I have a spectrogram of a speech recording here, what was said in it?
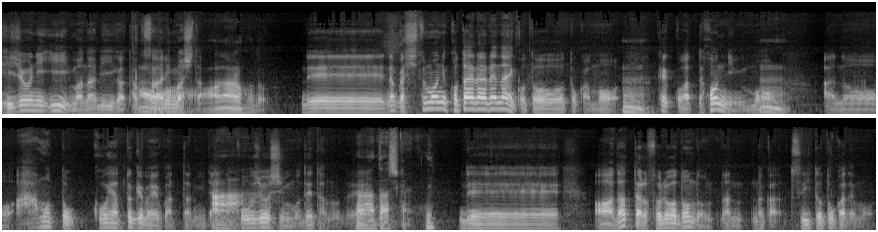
非常にいい学びがたくさんありました。あなるほど、でなんか質問に答えられないこととかもうん。結構あって本人も、うん、あのああもっとこうやっとけばよかったみたいな向上心も出たので。あー確かにね。でああだったらそれはどんどんなんなんかツイートとかでも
